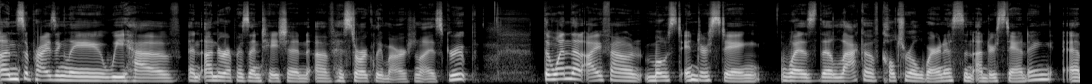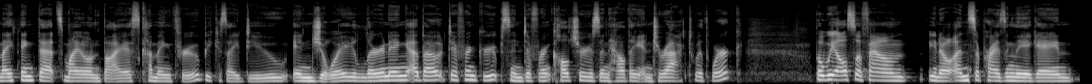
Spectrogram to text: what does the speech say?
unsurprisingly, we have an underrepresentation of historically marginalized group. The one that I found most interesting was the lack of cultural awareness and understanding. And I think that's my own bias coming through because I do enjoy learning about different groups and different cultures and how they interact with work. But we also found, you know, unsurprisingly again,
